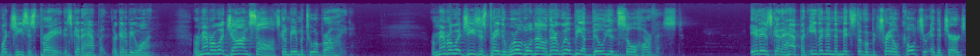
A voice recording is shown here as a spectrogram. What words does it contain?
what Jesus prayed. It's going to happen. They're going to be one. Remember what John saw. It's going to be a mature bride. Remember what Jesus prayed. The world will know there will be a billion soul harvest. It is going to happen. Even in the midst of a betrayal culture in the church,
